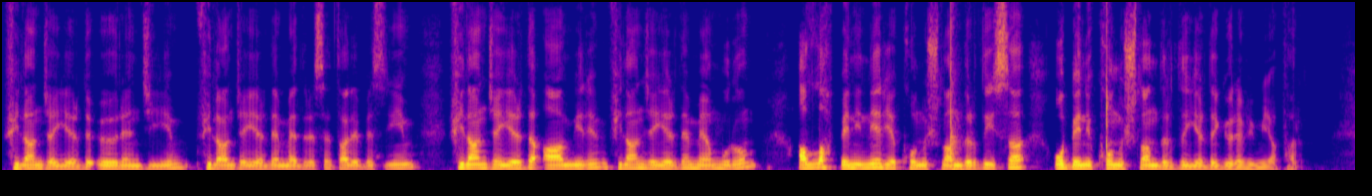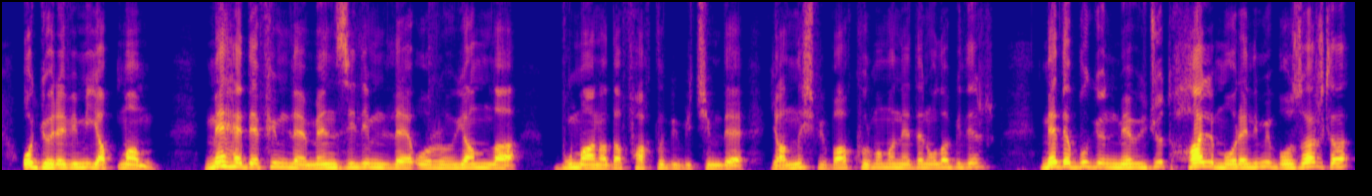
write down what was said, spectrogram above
Filanca yerde öğrenciyim. Filanca yerde medrese talebesiyim. Filanca yerde amirim. Filanca yerde memurum Allah beni nereye konuşlandırdıysa o beni konuşlandırdığı yerde görevimi yaparım. O görevimi yapmam ne hedefimle menzilimle o rüyamla bu manada farklı bir biçimde yanlış bir bağ kurmama neden olabilir. Ne de bugün mevcut hal moralimi bozarsa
